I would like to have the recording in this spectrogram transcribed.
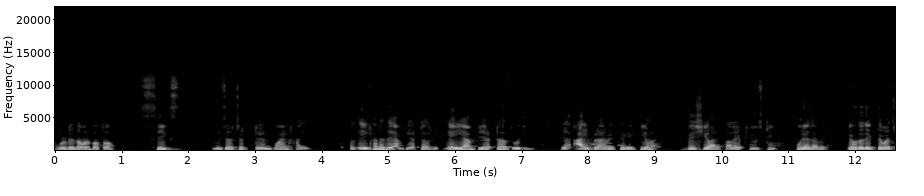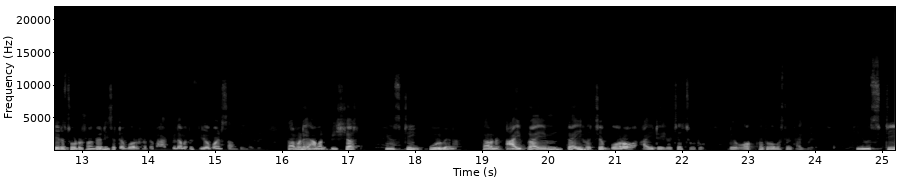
ভোল্টেজ আমার কত? সিক্স, নিচে হচ্ছে টেন পয়েন্ট ফাইভ। তাহলে এইখানে যে অ্যাম্পিয়ারটা আসবে, এই অ্যাম্পিয়ারটা যদি আই প্রাইমের থেকে কি হয়? বেশি হয়, তাহলে ফিউজটি পুড়ে যাবে। যেহেতু দেখতে পাচ্ছি এটা ছোট সংখ্যা নিচেরটা বড় সংখ্যা ভাগ দিলে আমাদের জিরো পয়েন্ট সামথিং নেবে তার মানে আমার বিশ্বাস ফিউজটি পুড়বে না। কারণ আই প্রাইমটাই হচ্ছে বড় আইটাই হচ্ছে ছোট। অক্ষত অবস্থায় থাকবে। ফিউজটি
